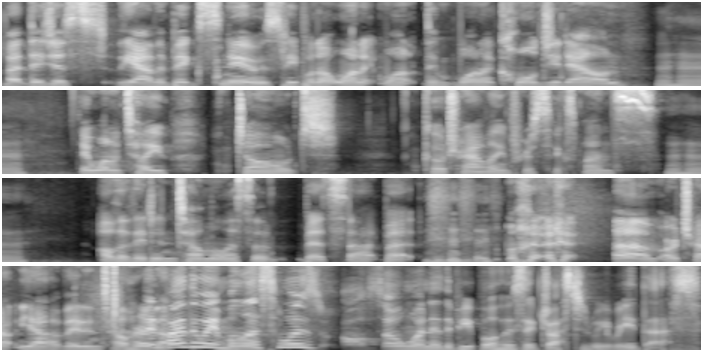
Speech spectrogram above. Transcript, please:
But they just, yeah, the big snooze. People don't want it. Want they want to hold you down. Mm-hmm. They want to tell you, don't go traveling for six months. Mm-hmm. Although they didn't tell Melissa Bits that, but um, or tra- yeah, they didn't tell her And that. by the way, Melissa was also one of the people who suggested we read this.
